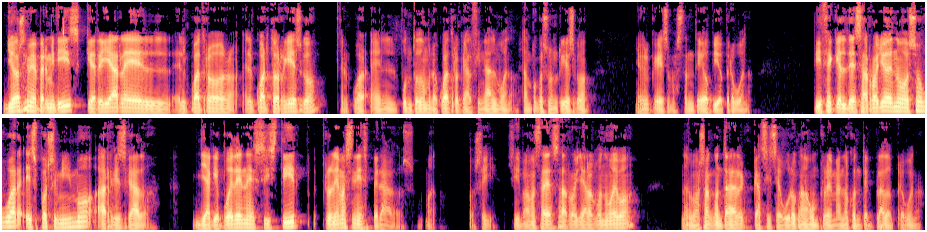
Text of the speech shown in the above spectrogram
Yo, si me permitís, querría darle el, el, cuatro- el cuarto riesgo, el, el punto número cuatro, que al final, bueno, tampoco es un riesgo, yo creo que es bastante obvio, pero bueno. Dice que el desarrollo de nuevo software es por sí mismo arriesgado, ya que pueden existir problemas inesperados. Bueno, pues sí, si vamos a desarrollar algo nuevo, nos vamos a encontrar casi seguro con algún problema no contemplado, pero bueno,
